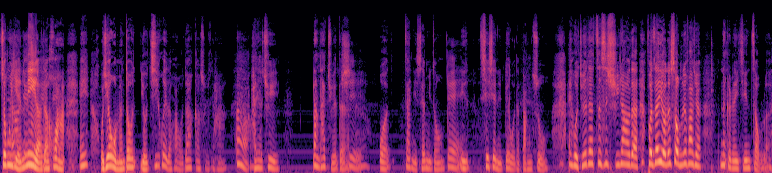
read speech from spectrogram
忠言逆耳的话，哎，我觉得我们都有机会的话，我都要告诉他，嗯，还要去让他觉得是。我在你生命中对。你谢谢你对我的帮助，哎，我觉得这是需要的，否则有的时候我们就发觉那个人已经走了，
